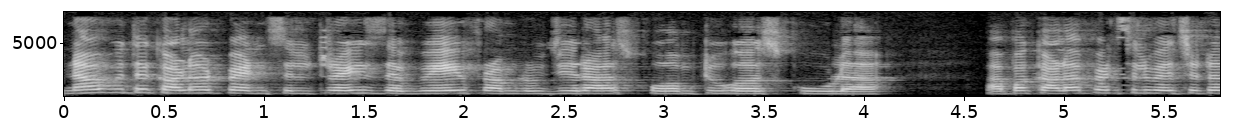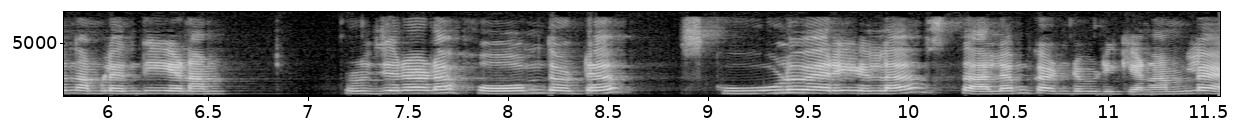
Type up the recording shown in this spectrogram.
Now with colour pencil trace the way from Rujira's home to her school അപ്പൊ കളർ പെൻസിൽ വെച്ചിട്ട് നമ്മൾ എന്ത് ചെയ്യണം? രുജിറയുടെ ഹോം തൊട്ട് സ്കൂൾ വരെയുള്ള സ്ഥലം കണ്ടുപിടിക്കണം അല്ലേ?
